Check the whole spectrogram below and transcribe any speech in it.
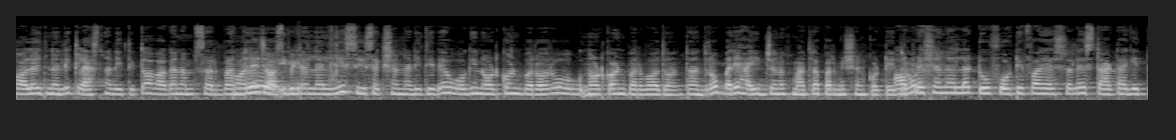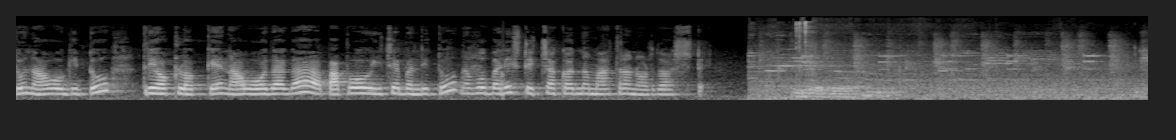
ಕಾಲೇಜ್ನಲ್ಲಿ ಕ್ಲಾಸ್ ನಡೀತಿತ್ತು. ಅವಾಗ ನಮ್ಮ ಸರ್ ಬಂದು ಕಾಲೇಜ್ ಹಾಸ್ಪಿಟಲ್ ಅಲ್ಲಿ ಸಿ ಸೆಕ್ಷನ್ ನಡೀತಿದೆ. ಹೋಗಿ ನೋಡ್ಕೊಂಡು ಬರೋರು ಹೋಗಿ ನೋಡ್ಕೊಂಡು ಬರ್ಬೋದು ಅಂತ ಅಂದ್ರು. ಬರೀ ಐದು ಜನಕ್ಕೆ ಮಾತ್ರ ಪರ್ಮಿಷನ್ ಕೊಟ್ಟಿದ್ರು. ಆಪರೇಷನ್ ಎಲ್ಲ ಟೂ ಫೋರ್ಟಿ ಫೈವ್ ಅಷ್ಟರಲ್ಲೇ ಸ್ಟಾರ್ಟ್ ಆಗಿತ್ತು. ನಾವು ಹೋಗಿದ್ದು ತ್ರೀ ಓ ಕ್ಲಾಕ್ಗೆ ನಾವು ಹೋದಾಗ ಪಾಪು ಈಚೆ ಬಂದಿತ್ತು. ನಾವು ಬರೀ ಸ್ಟಿಚ್ ಹಾಕೋದನ್ನ ಮಾತ್ರ ನೋಡ್ದು ಅಷ್ಟೇ.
